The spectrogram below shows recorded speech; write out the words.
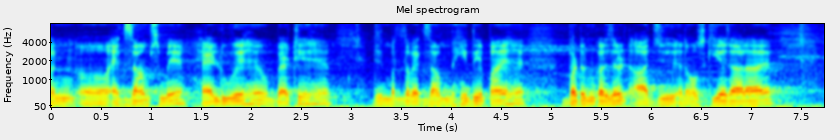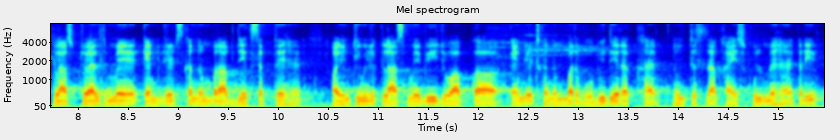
एग्ज़ाम्स में हेल्ड हुए हैं, बैठे हैं, जिन मतलब एग्ज़ाम नहीं दे पाए हैं, बट उनका रिज़ल्ट आज अनाउंस किया जा रहा है। क्लास ट्वेल्थ में कैंडिडेट्स का नंबर आप देख सकते हैं और इंटरमीडिएट क्लास में भी जो आपका कैंडिडेट्स का नंबर वो भी दे रखा है। उनतीस लाख हाई स्कूल में है करीब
